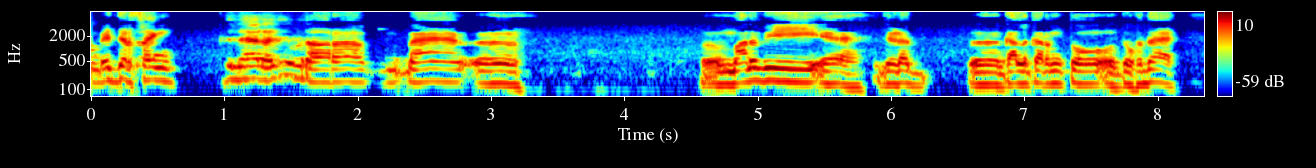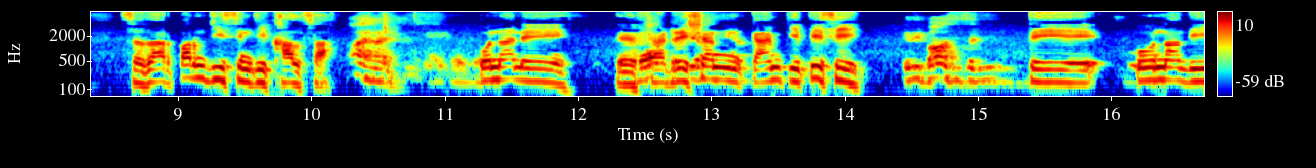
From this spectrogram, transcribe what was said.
ਮੇਜਰ ਸਿੰਘ। ਦਲਹਿਰ ਹੈ ਜੀ ਬੜਾ। ਔਰ ਮੈਂ ਮਨ ਵੀ ਜਿਹੜਾ ਗੱਲ ਕਰਨ ਤੋਂ ਦੁਖਦਾ ਹੈ। ਸਰਦਾਰ ਪਰਮਜੀਤ ਸਿੰਘ ਜੀ ਖਾਲਸਾ। ਉਹਨਾਂ ਨੇ ਫੈਡਰੇਸ਼ਨ ਕਾਇਮ ਕੀਤੀ ਸੀ। ਤੇ ਉਹਨਾਂ ਦੀ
